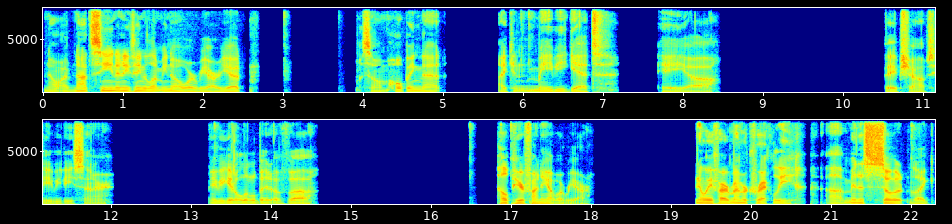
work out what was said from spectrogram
no, I've not seen anything to let me know where we are yet. So I'm hoping that I can maybe get a uh, vape shop CBD center. Maybe get a little bit of uh, help here finding out where we are. Anyway, if I remember correctly, uh, Minnesota, like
